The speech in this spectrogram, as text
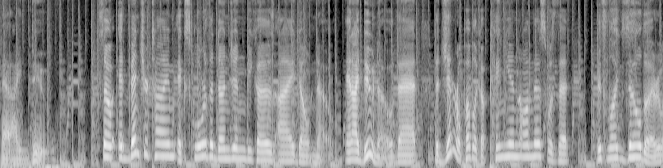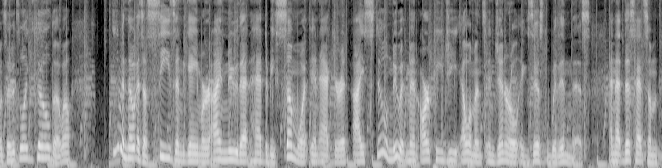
that I do. So, Adventure Time, explore the dungeon because I don't know. And I do know that the general public opinion on this was that it's like Zelda. Everyone said it's like Zelda. Well, even though as a seasoned gamer I knew that had to be somewhat inaccurate, I still knew it meant RPG elements in general exist within this and that this had some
